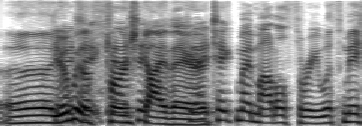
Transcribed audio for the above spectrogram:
Uh, you'll be the take- can I first take- guy there. Can. I take my Model Three with me?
